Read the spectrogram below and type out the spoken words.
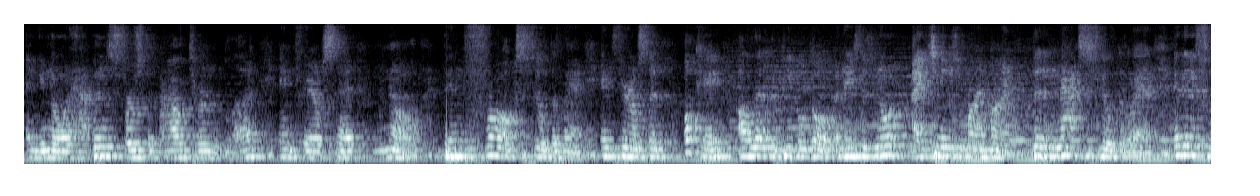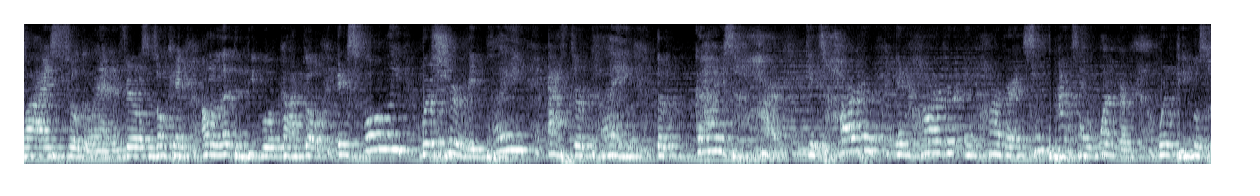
And you know what happens? First the Nile turned to blood, and Pharaoh said, No. Then frogs filled the land. And Pharaoh said, Okay, I'll let the people go. And he says, what? I changed my mind. Then gnats filled the land. And then flies filled the land. And Pharaoh says, Okay, I'm going to let the people of God go. And slowly but surely, play after play, the guy's heart gets harder and harder and harder. And sometimes I wonder when people's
